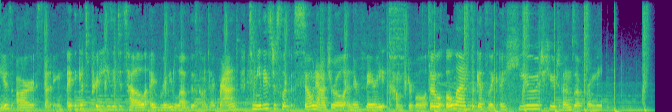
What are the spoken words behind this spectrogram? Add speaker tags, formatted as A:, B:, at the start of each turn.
A: these are stunning. I think it's pretty easy to tell. I really love this contact brand. To me, these just look so natural and they're very comfortable. So Olens gets like a huge, huge thumbs up from me.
